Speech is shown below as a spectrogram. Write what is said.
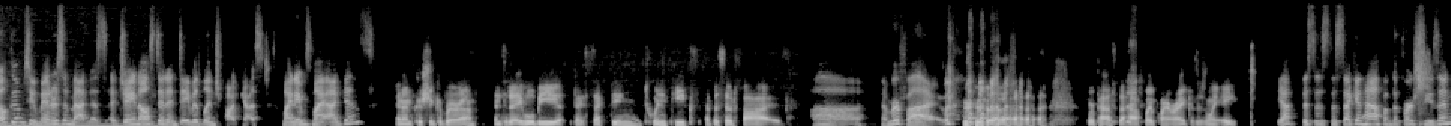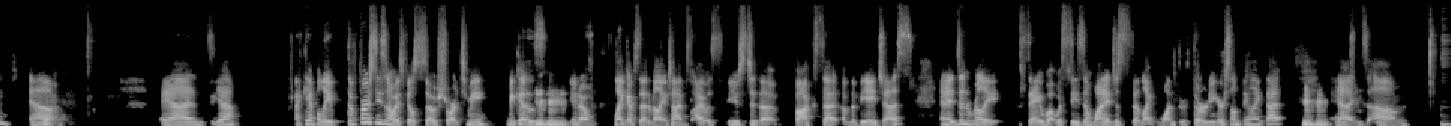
Welcome to Manners and Madness, a Jane Austen and David Lynch podcast. My name's Maya Adkins. And I'm Christian Cabrera. And today we'll be dissecting Twin Peaks episode five. Ah, number five. We're past the halfway point, right? Because there's only eight. Yeah, this is the second half of the first season. Um, and yeah, I can't believe the first season always feels so short to me because, Mhm. you know, like I've said a million times, I was used to the box set of the VHS and it didn't really say what was season one. It just said like one through 30 or something like that. hmm And um,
